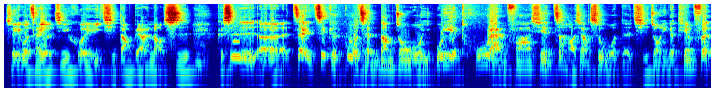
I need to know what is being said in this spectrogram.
所以我才有机会一起当表演老师。可是呃，在这个过程当中，我我也突然发现，这好像是我的其中一个天分，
